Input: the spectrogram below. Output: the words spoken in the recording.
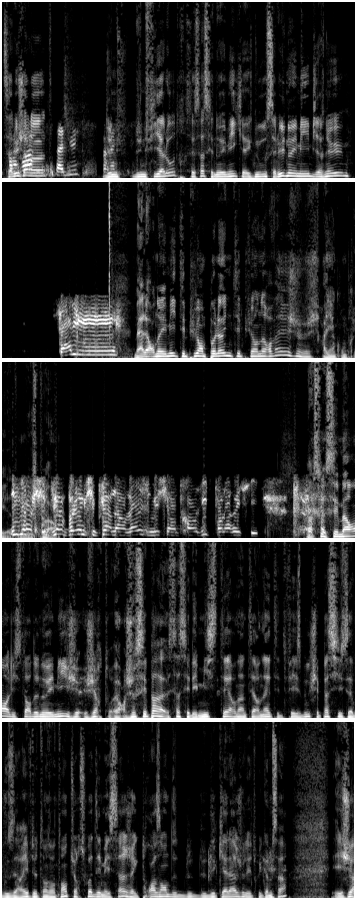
Salut. Charlotte. Salut. D'une d'une fille à l'autre, c'est ça, c'est Noémie qui est avec nous. Salut Noémie, bienvenue. Salut Mais alors Noémie, t'es plus en Pologne, t'es plus en Norvège? J'ai rien compris Non, je suis plus en Pologne, je suis plus en Norvège, mais je suis en transit pour la Russie. Parce que c'est marrant l'histoire de Noémie. J'ai retrouvé. Alors je sais pas, ça c'est les mystères d'internet et de Facebook. Je sais pas si ça vous arrive de temps en temps. Tu reçois des messages avec trois ans de, de- de décalage ou des trucs comme ça. Et j'ai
